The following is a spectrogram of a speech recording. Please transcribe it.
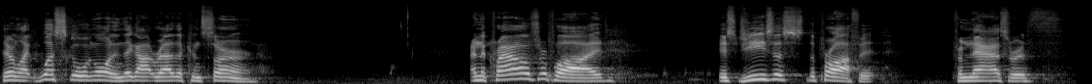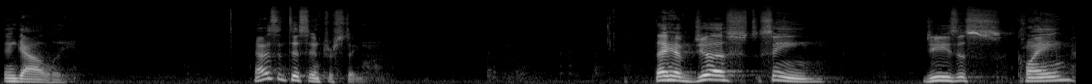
they're like, What's going on? And they got rather concerned. And the crowds replied, It's Jesus the prophet from Nazareth in Galilee. Now, isn't this interesting? They have just seen Jesus claim,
